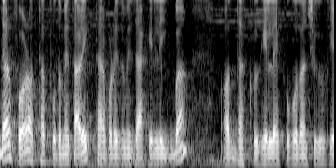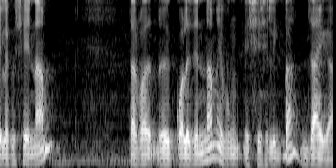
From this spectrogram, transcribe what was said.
দেওয়ার পর অর্থাৎ প্রথমে তারিখ, তারপরে তুমি যাকে লিখবা, অধ্যক্ষকে লেখো, প্রধান শিক্ষককে লেখো সেই নাম। তারপর কলেজের নাম এবং শেষে লিখবা জায়গা।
